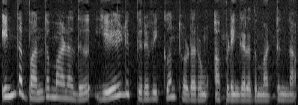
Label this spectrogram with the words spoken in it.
இந்த பந்தமானது ஏழு பிறவிக்கும் தொடரும் அப்படிங்கிறது மட்டும்தான்.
